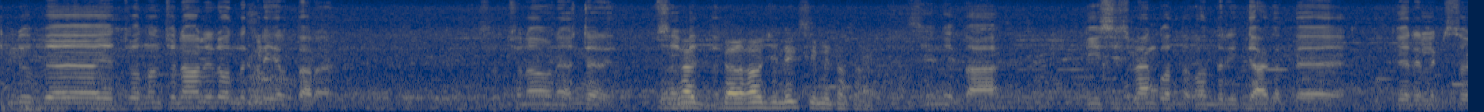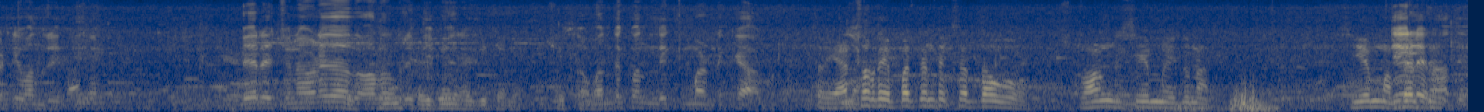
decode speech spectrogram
ಇಲ್ಲಿ ಬೇ ಒಂದೊಂದು ಚುನಾವಣೆಯಲ್ಲಿ ಒಂದು ಕಡೆ ಇರ್ತಾರೆ. ಸೊ ಚುನಾವಣೆ ಅಷ್ಟೇ ಇದು. ಬೆಳಗಾವಿ ಜಿಲ್ಲೆಗೆ ಸೀಮಿತ ಸರ್. ಸೀಮಿತ. ಡಿ ಸಿ ಸಿ ಬ್ಯಾಂಕ್ ಒಂದು ಒಂದು ರೀತಿ ಆಗುತ್ತೆ. ಬೇರೆ ಎಲೆಕ್ಟ್ರಿಸಿಟಿ ಒಂದು ರೀತಿ. ಬೇರೆ ಚುನಾವಣೆ ಅದು ಅದೊಂದು ರೀತಿ ಬೇರೆ. ಸೊ ಒಂದಕ್ಕೊಂದು ಲಿಂಕ್ ಮಾಡಲಿಕ್ಕೆ ಆಗುತ್ತೆ ಸರ್ ಎರಡು ಸಾವಿರದ ಇಪ್ಪತ್ತೆಂಟಕ್ಕೆ ಸರ್ ತಾವು ಸ್ಟ್ರಾಂಗ್ ಸಿ ಎಂ ಇದನ್ನ ಸಿ ಎಂ ಅದು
